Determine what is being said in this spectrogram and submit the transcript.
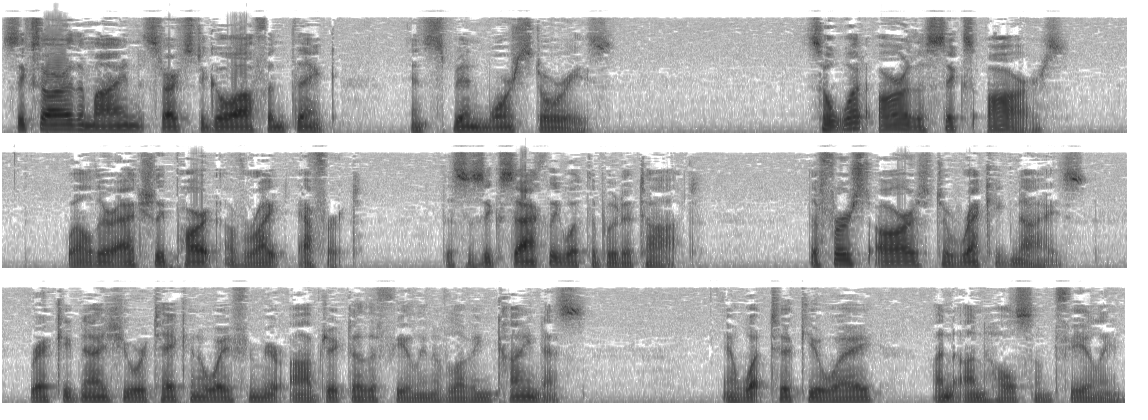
6R the mind that starts to go off and think and spin more stories. So what are the six R's? Well, they're actually part of right effort. This is exactly what the Buddha taught. The first R is to recognize. Recognize you were taken away from your object of the feeling of loving kindness. And what took you away? An unwholesome feeling,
